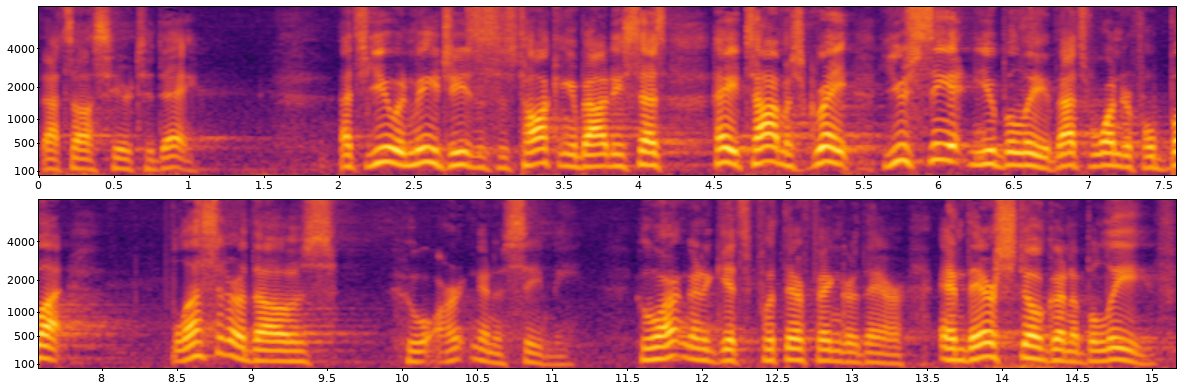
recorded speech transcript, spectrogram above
That's us here today. That's you and me, Jesus is talking about. And he says, Hey, Thomas, great. You see it and you believe. That's wonderful. But blessed are those who aren't going to see me, who aren't going to get to put their finger there, and they're still going to believe.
